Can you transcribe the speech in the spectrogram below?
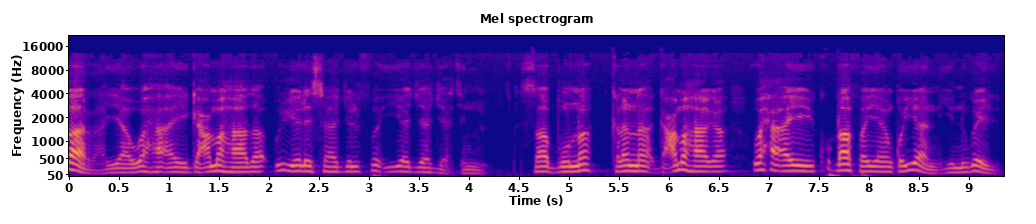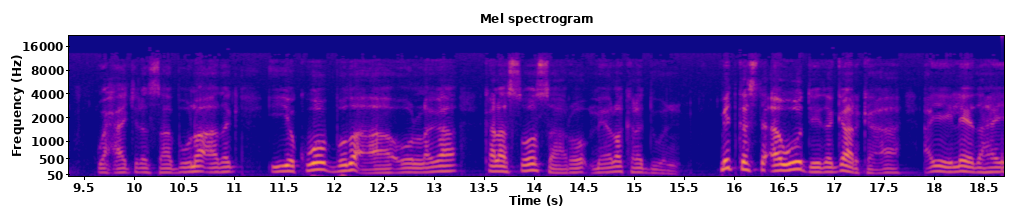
qaar ayaa waxa ay gacmahaada u yeelaysaa jilfo iyo jexjextin saabuunno kalena gacmahaaga waxa ay ku dhaafayaan qoyaan iyo nugeyl. Waxaa jira saabuunno adag iyo kuwo budo ah oo laga kala soo saaro meelo kala duwan. Mid kasta awooddeeda gaarka ah ayay leedahay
